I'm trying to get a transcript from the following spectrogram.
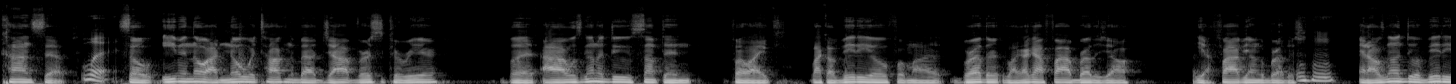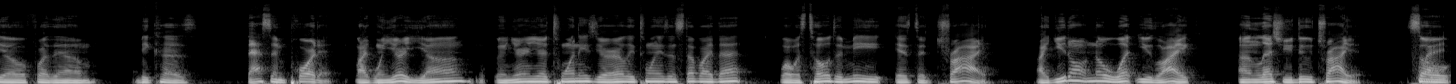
concept. What? So even though I know we're talking about job versus career, but I was gonna do something for like like a video for my brother. Like I got five brothers, y'all. Yeah, five younger brothers. Mm-hmm. And I was gonna do a video for them because that's important. Like when you're young, when you're in your twenties, your early twenties and stuff like that, what was told to me is to try. Like you don't know what you like unless you do try it. So Right.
